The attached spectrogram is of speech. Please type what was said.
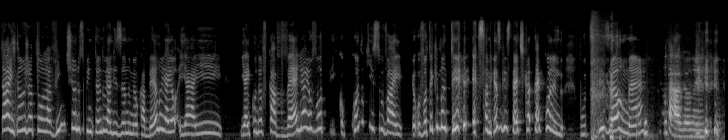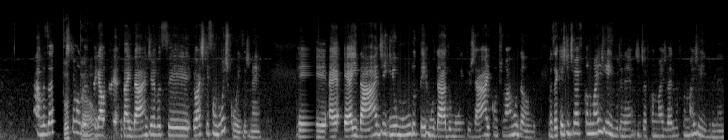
tá, então eu já estou há 20 anos pintando e alisando meu cabelo, e aí, eu, e aí e aí, quando eu ficar velha, eu vou. Quando que isso vai. Eu vou ter que manter essa mesma estética até quando? Putz, prisão, né? Sustentável, né? Ah, mas acho Total. que uma coisa legal da, da, idade é você. Eu acho que são duas coisas, né? É, é, é, a idade e o mundo ter mudado muito já e continuar mudando. Mas é que a gente vai ficando mais livre, né? A gente vai ficando mais velho, vai ficando mais livre, né?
